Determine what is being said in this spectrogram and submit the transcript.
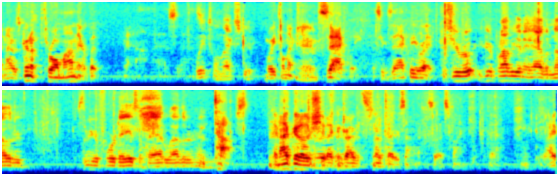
and I was going to throw them on there, but yeah, that's, that's, wait till next year. wait till next year. Exactly. That's exactly right. Because you're, you're probably gonna have another three or four days of bad weather and. tops. And I've got other shit I can drive with snow tires on it, so that's fine. Yeah.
